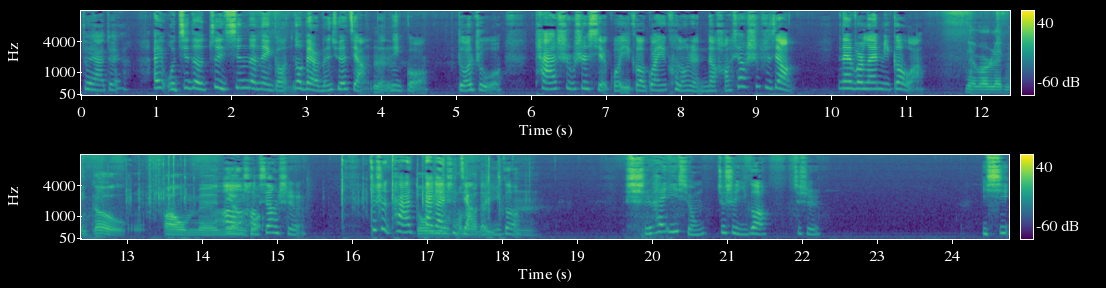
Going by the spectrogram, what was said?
对呀、啊、对呀、啊，哎，我记得最新的那个诺贝尔文学奖的那个得主，嗯、他是不是写过一个关于克隆人的？好像是不是叫《Never Let Me Go》啊？Never Let Me Go 啊，我没念过。嗯、好像是。就是他大概是讲的一个石黑一雄，就是一个就是，石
